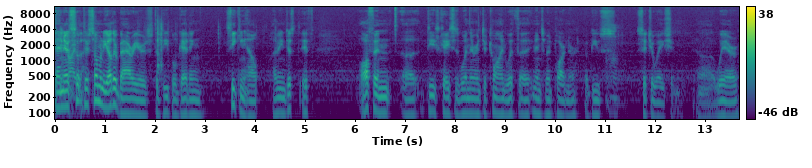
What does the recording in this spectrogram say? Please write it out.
and there's so, that. there's so many other barriers to people getting seeking help. I mean, just if often uh, these cases when they're intertwined with uh, an intimate partner abuse situation, uh, where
